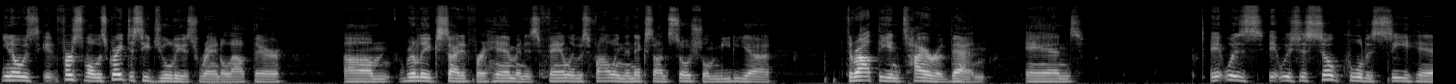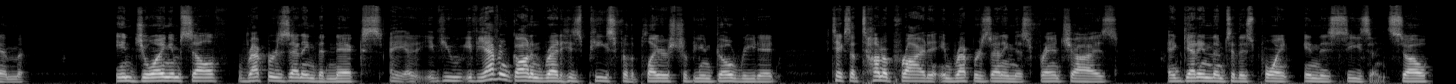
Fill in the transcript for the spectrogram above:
you know it was it, first of all it was great to see Julius Randle out there. Um, really excited for him and his family. Was following the Knicks on social media throughout the entire event and it was it was just so cool to see him enjoying himself representing the Knicks. If you if you haven't gone and read his piece for the Players Tribune, go read it. He takes a ton of pride in representing this franchise and getting them to this point in this season. So,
